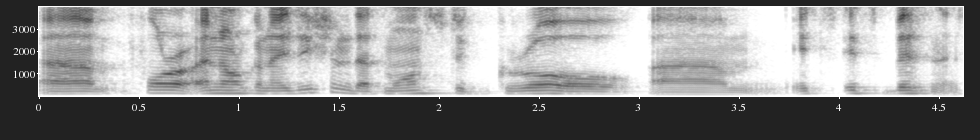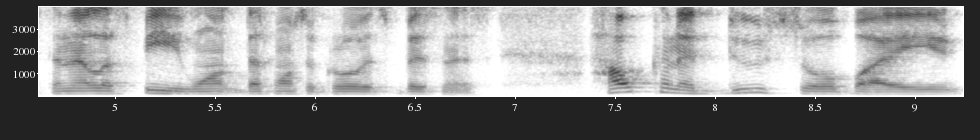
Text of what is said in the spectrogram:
um, for an organization that wants to grow um, its its business, an LSP want, that wants to grow its business, how can it do so by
